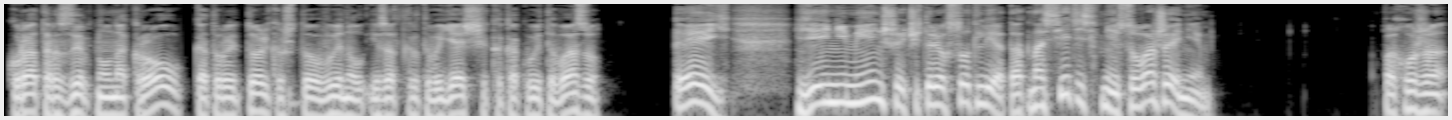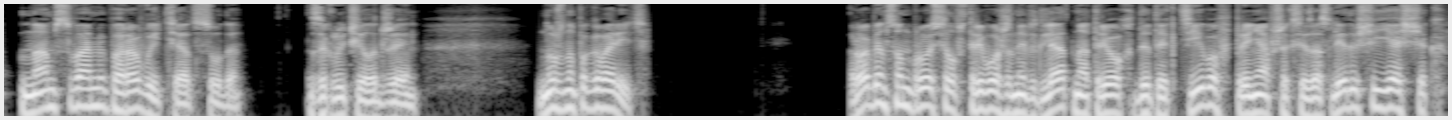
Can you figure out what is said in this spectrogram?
Куратор зыркнул на Кроу, который только что вынул из открытого ящика какую-то вазу. «Эй, ей не меньше четырехсот лет, относитесь к ней с уважением!» «Похоже, нам с вами пора выйти отсюда», — заключила Джейн. «Нужно поговорить». Робинсон бросил встревоженный взгляд на трех детективов, принявшихся за следующий ящик.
